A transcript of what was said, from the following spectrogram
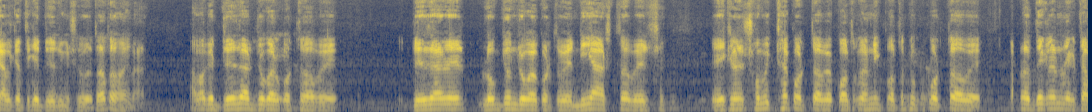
কালকে থেকে ড্রেজিং শুরু তা তো হয় না। আমাকে ড্রেজার জোগাড় করতে হবে, ড্রেজারের লোকজন জোগাড় করতে হবে, নিয়ে আসতে হবে, এখানে সমীক্ষা করতে হবে, কতখানি, কতটুকু করতে হবে। আপনারা দেখলেন একটা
